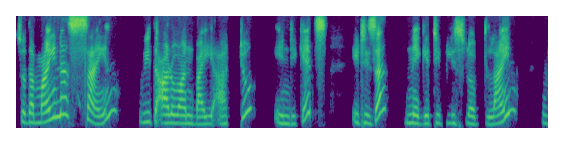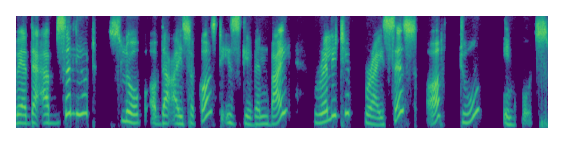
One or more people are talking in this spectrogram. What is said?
So the minus sign with r1 by r2 indicates it is a negatively sloped line where the absolute slope of the isocost is given by relative prices of two inputs.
